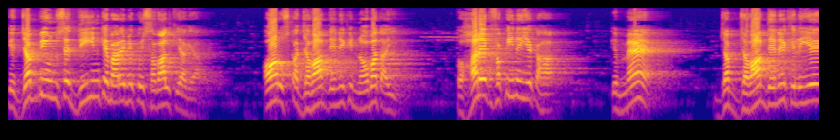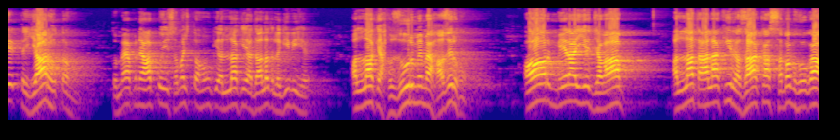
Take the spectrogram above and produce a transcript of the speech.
کہ جب بھی ان سے دین کے بارے میں کوئی سوال کیا گیا اور اس کا جواب دینے کی نوبت آئی تو ہر ایک فقی نے یہ کہا کہ میں جب جواب دینے کے لیے تیار ہوتا ہوں تو میں اپنے آپ کو یہ سمجھتا ہوں کہ اللہ کی عدالت لگی ہوئی ہے، اللہ کے حضور میں میں حاضر ہوں اور میرا یہ جواب اللہ تعالیٰ کی رضا کا سبب ہوگا۔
